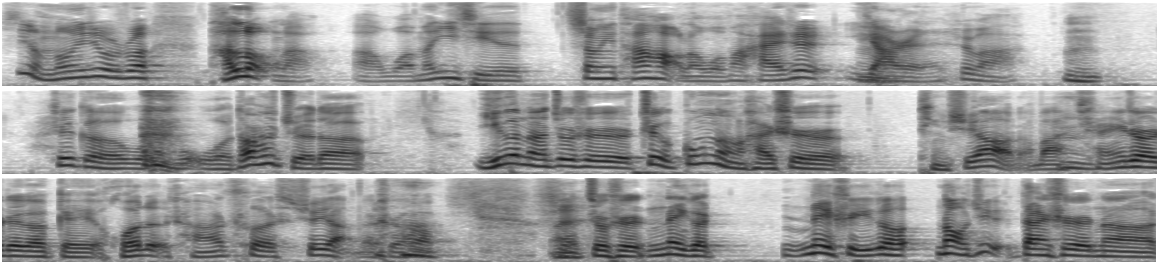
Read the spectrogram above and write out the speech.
这种东西就是说谈拢了啊，我们一起生意谈好了，我们还是一家人、是吧？嗯这个我我我倒是觉得，一个呢就是这个功能还是挺需要的吧。嗯。前一阵儿这个给火腿肠测血氧的时候，呃，就是那个那是一个闹剧，但是呢，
